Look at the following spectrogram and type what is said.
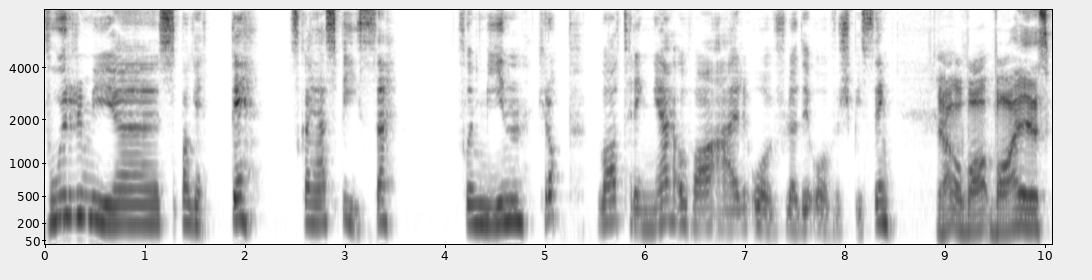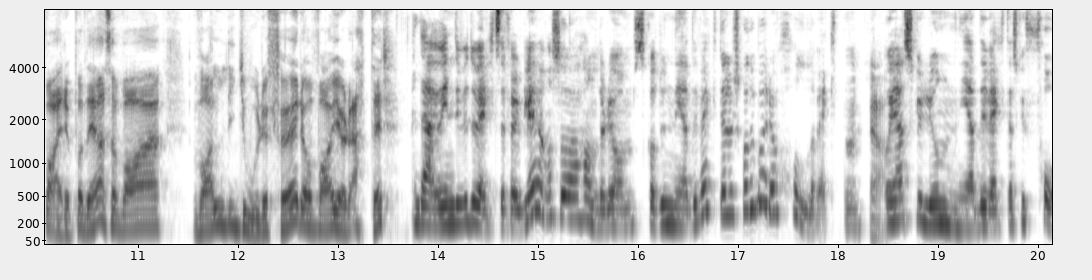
Hvor mye spagetti skal jeg spise for min kropp? Hva trenger jeg, og hva er overflødig overspising? Ja, og hva, hva er svaret på det? Altså, hva, hva gjorde du før, og hva gjør du etter? Det er jo individuelt, selvfølgelig. Og så handler det jo om skal du ned i vekt, eller skal du bare holde vekten. Ja. Og jeg skulle jo ned i vekt. Jeg skulle få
